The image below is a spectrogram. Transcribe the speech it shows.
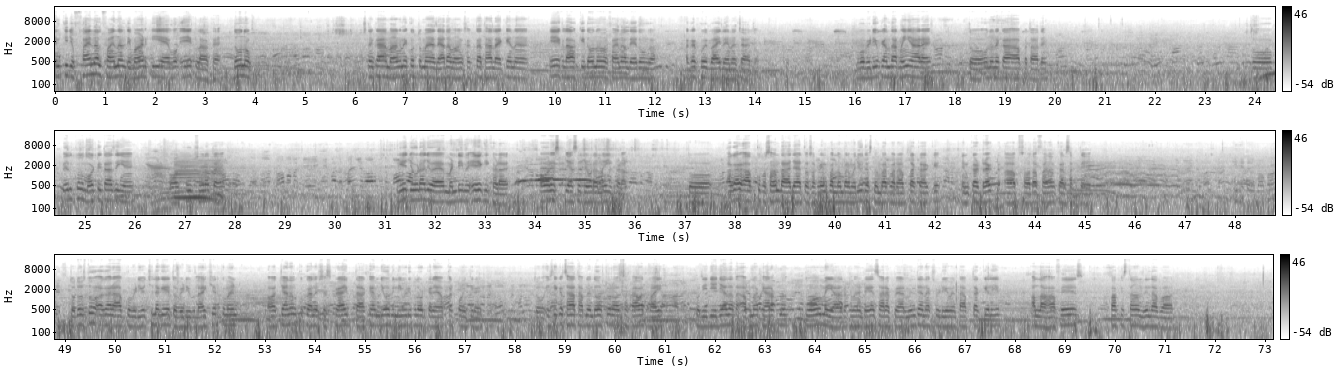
इनकी जो फ़ाइनल फ़ाइनल डिमांड की है वो एक लाख है, दोनों की। उसने कहा मांगने को तो मैं ज़्यादा मांग सकता था, लेकिन एक लाख की दोनों में फ़ाइनल दे दूँगा, अगर कोई भाई लेना चाहे तो। वो वीडियो के अंदर नहीं आ रहा है तो उन्होंने कहा, आप बता दें। तो बिल्कुल मोटी ताज़ी हैं और खूबसूरत हैं। ये जोड़ा जो है, मंडी में एक ही खड़ा है, और इस जैसे जोड़ा नहीं खड़ा। तो अगर आपको पसंद आ जाए तो स्क्रीन पर नंबर मौजूद है। इस नंबर पर रबता करके इनका डायरेक्ट आप सौदा फाइनल कर सकते हैं। तो दोस्तों, अगर आपको वीडियो अच्छी लगे तो वीडियो को लाइक, शेयर, कमेंट और चैनल को करें सब्सक्राइब ताकि हम जो भी नई वीडियो अपलोड करें आप तक पहुँचती रहे। तो इसी के साथ अपने दोस्तों और सखावत भाई को दीजिए इजाज़त, अपना ख्याल रखना, दुआओं में याद रखना, ढेर सारा प्यार मिलते हैं नेक्स्ट वीडियो में, तब तक के लिए अल्लाह हाफिज़, पाकिस्तान जिंदाबाद।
